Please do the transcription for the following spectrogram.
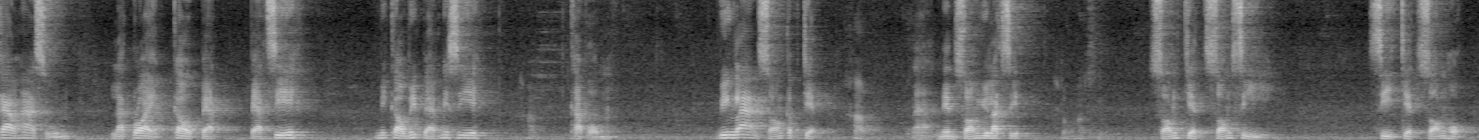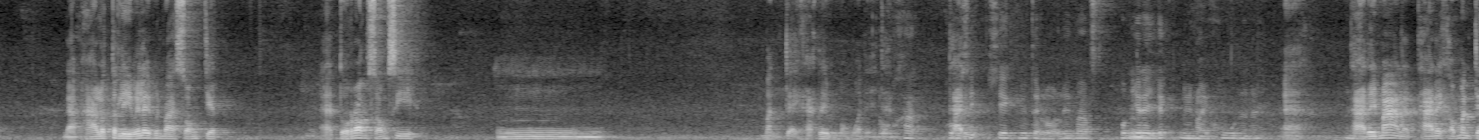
เก้าห้าศูนย์หลักร้อยเก้า แปดแปดสี่มีเก้ามีแปดมีสี่ครับ ครับผม วิ่งล่างสองกับเจ็ดครับนะฮะเน้นสองอยู่หลักสิบสองหลักสิบสองเจ็ดสองสี่สี่เจ็ดสองหกนะหาลอตเตอรี่ไว้เลยเป็นว่าสองเจ็ดตัวร่องสองสี่อืมมั่นใจคักได้มองว่าได้โอ้จ้ะครับผมถ่ายเช็คอยู่ตลอดเลยว่าผมจะได้เล็กหน่อยๆคู่นะนะอ่าถ้าได้มากแหละถ้าได้เขามั่นใจ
